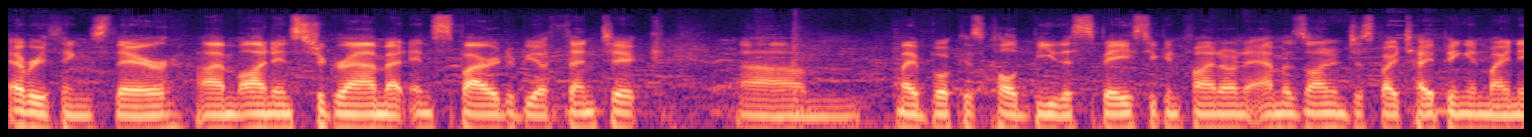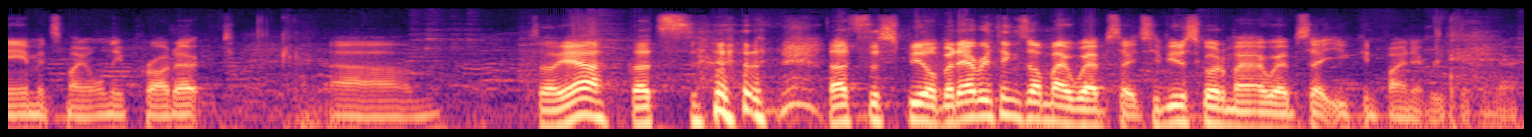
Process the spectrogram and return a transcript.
everything's there. I'm on Instagram at Inspired to Be Authentic. Um, my book is called Be the Space. You can find it on Amazon and just by typing in my name. It's my only product. Um, so yeah, that's that's the spiel. But everything's on my website. So if you just go to my website, you can find everything there.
